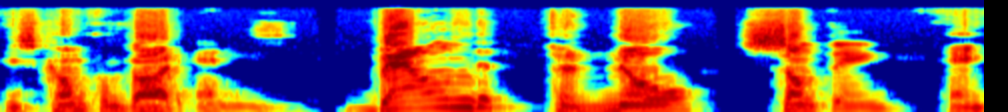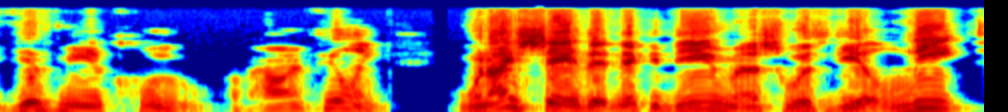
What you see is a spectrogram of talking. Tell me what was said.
He's come from God and he's bound to know something and give me a clue of how I'm feeling. When I say that Nicodemus was the elite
